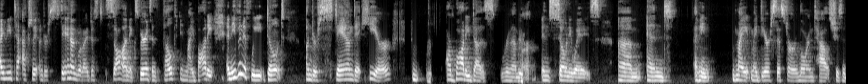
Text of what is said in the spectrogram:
I need to actually understand what I just saw and experienced and felt in my body. And even if we don't understand it here, our body does remember in so many ways. Um, and I mean, my my dear sister Lauren Taus, she's a,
